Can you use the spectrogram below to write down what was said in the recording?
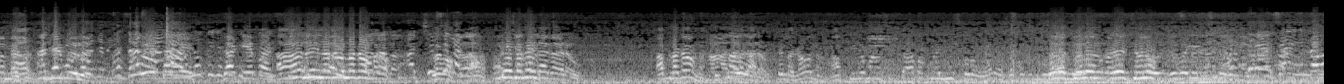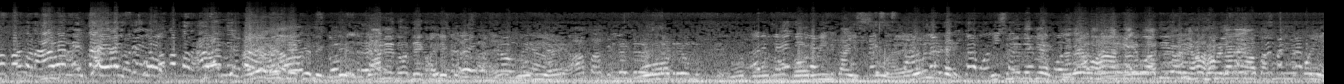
मैं। आप कुछ भी बोलो। हाँ नहीं लगाओ लगाओ लगाओ। अच्छे से लगाओ। लगा रहा हूँ। आप लगाओ ना कितना लगा लगा रहा हो? लगाओ ना। आपकी जो मानसिकता आप अपना यूज़ करो यार नहीं। चलो चलो अरे चलो। इन लोगों को बढ़ावा मिलता है ऐसे लोगों को बढ़ावा मिलता अरे भाई देखिए देखिए जाने दो देखिए देखिए जो भी है आप आके लड़ रहे हो लड़ रहे हो। मुझसे वो दोनों गवर्नमेंट का इश्यू है इसमें देखिए करे वहाँ आतंकवादी और यहाँ हम लगे आपस में ये कोई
